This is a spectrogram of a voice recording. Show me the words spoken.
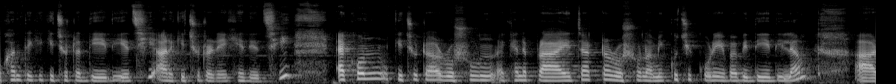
ওখান থেকে কিছুটা দিয়ে দিয়েছি আর কিছুটা রেখে দিচ্ছি এখন কিছুটা রসুন, এখানে প্রায় চারটা রসুন আমি কুচি করে এভাবে দিয়ে দিলাম। আর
